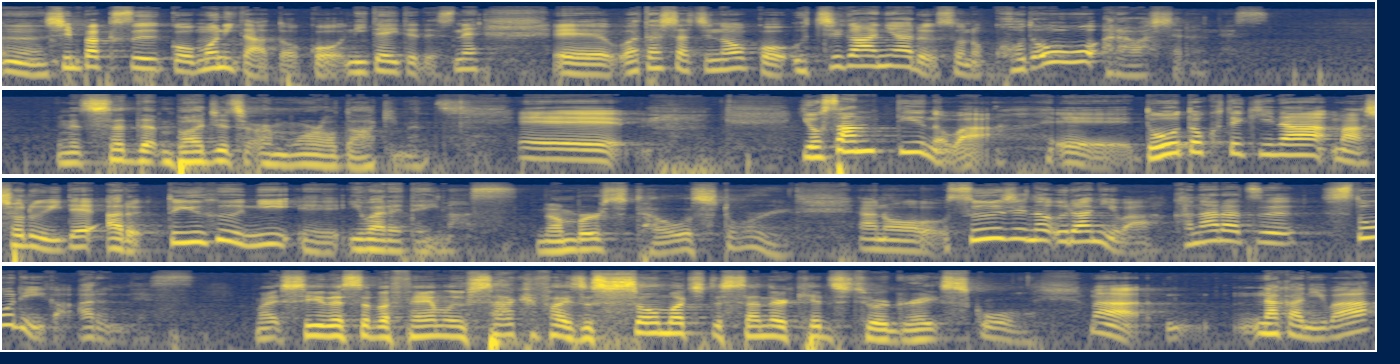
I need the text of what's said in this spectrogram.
うん、心拍数こうモニターとこう似ていてですね、えー私たちのこう内側にあるその鼓動を表しているんです And it's said that budgets are moral documents. えー予算っていうのは、えー道徳的な、まあ、書類であるというふうに、えー言われています。Numbers tell a story. あの数字の裏には必ずストーリーがあるんです。Might see this of a family who sacrifices so much to send their kids to a great school. まあ中には、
